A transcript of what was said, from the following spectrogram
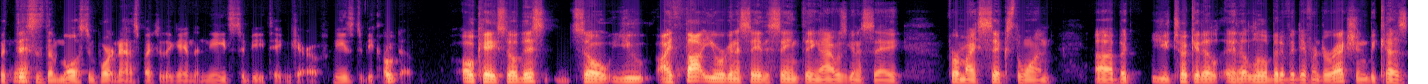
but Yeah. this is the most important aspect of the game that needs to be taken care of needs to be cleaned up Okay, so this, so you, I thought you were going to say the same thing I was going to say for my sixth one, uh, but you took it a, in a little bit of a different direction because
